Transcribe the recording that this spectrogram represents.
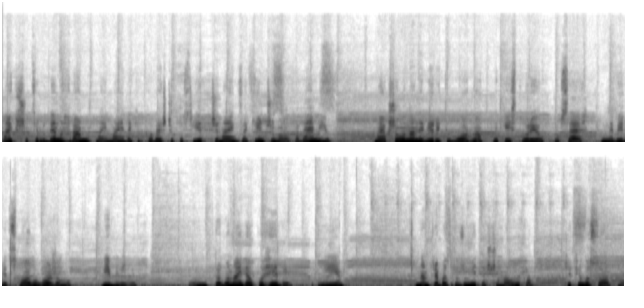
навіть якщо ця людина грамотна і має декілька вищих освіт, чи навіть закінчену академію. Ну якщо вона не вірить у Бога, який створив усе, і не вірить Слову Божому, Біблії, то вона йде в погибель. І нам треба зрозуміти, що наука, чи філософія,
